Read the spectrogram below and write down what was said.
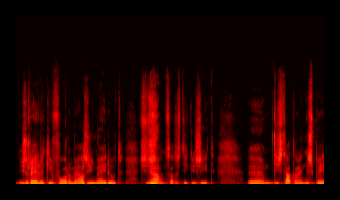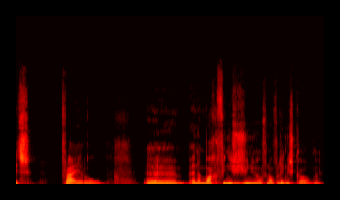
is redelijk in vorm als hij meedoet. Als je ja. statistieken ziet. Um, die staat dan in de spits. Vrije rol. Um, en dan mag Vinicius Junior vanaf links komen.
